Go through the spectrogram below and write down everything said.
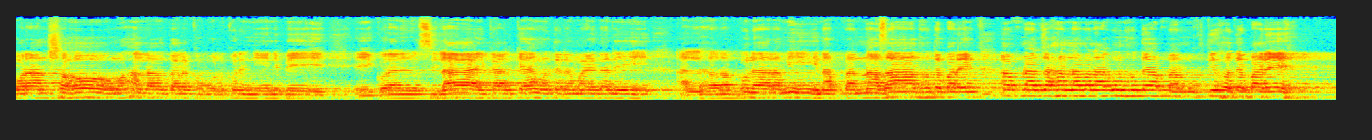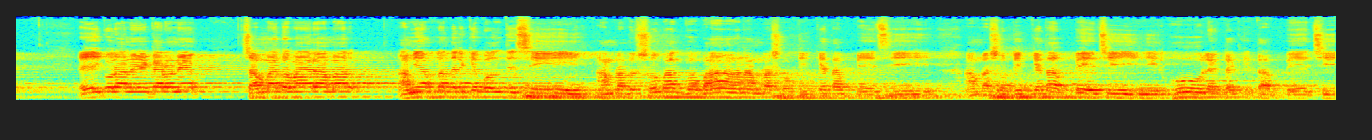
কোরআন সহ মহাল্লাহ তাআলা কবুল করে নিয়ে নেবে। এই কোরআনের উসিলায় কাল কিয়ামতের ময়দানে আল্লাহ রাব্বুল আলামিন আপনার নাজাত হতে পারে, আপনার জাহান্নামের আগুন হতে, আপনার মুক্তি হতে পারে। এই কোরআনের কারণে সম্মানিত ভাইরা আমার আমি আপনাদেরকে বলতেছি, আমরা তো সৌভাগ্যবান, আমরা সঠিক কেতাব পেয়েছি। আমরা সঠিক কেতাব পেয়েছি, নির্ভুল একটা কিতাব পেয়েছি।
